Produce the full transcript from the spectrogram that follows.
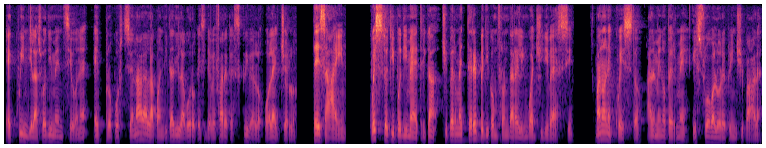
e quindi la sua dimensione è proporzionale alla quantità di lavoro che si deve fare per scriverlo o leggerlo. Design. Questo tipo di metrica ci permetterebbe di confrontare linguaggi diversi, ma non è questo, almeno per me, il suo valore principale.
